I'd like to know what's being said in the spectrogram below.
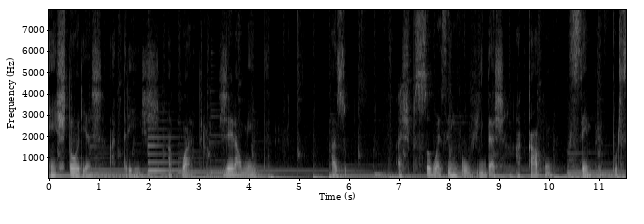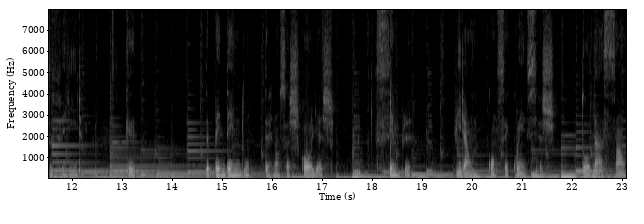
em histórias a três, a quatro, geralmente as, as pessoas envolvidas acabam sempre por se ferir. Que dependendo das nossas escolhas, sempre virão consequências. Toda ação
